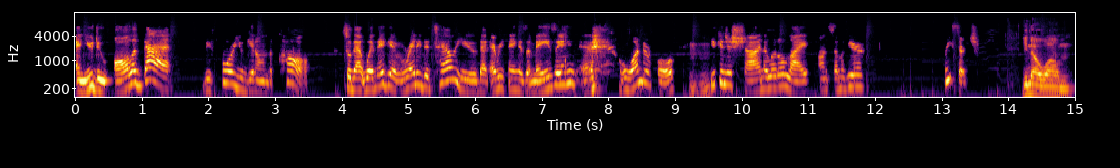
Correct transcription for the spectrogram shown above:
And you do all of that before you get on the call so that when they get ready to tell you that everything is amazing and wonderful, mm-hmm. you can just shine a little light on some of your research. You know, um,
